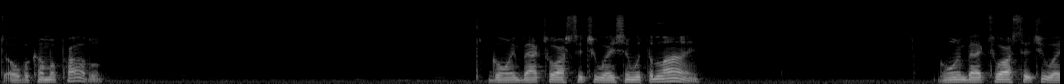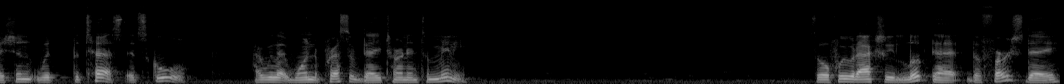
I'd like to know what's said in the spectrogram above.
to overcome a problem. Going back to our situation with the line. Going back to our situation with the test at school. How we let one depressive day turn into many. So if we would actually looked at the first day,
